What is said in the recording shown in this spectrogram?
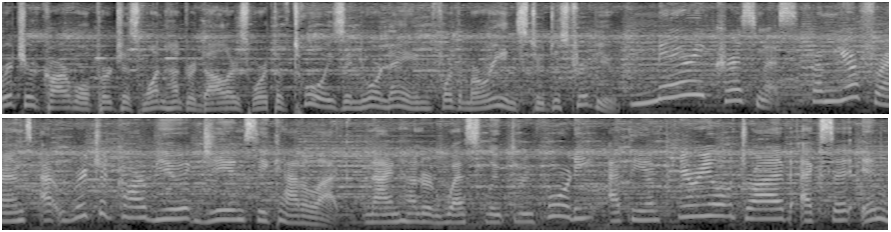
Richard Carr will purchase $100 worth of toys in your name for the Marines to distribute. Merry Christmas from your friends at Richard Carr Buick GMC Cadillac, 900 West Loop 340 at the Imperial Drive exit in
